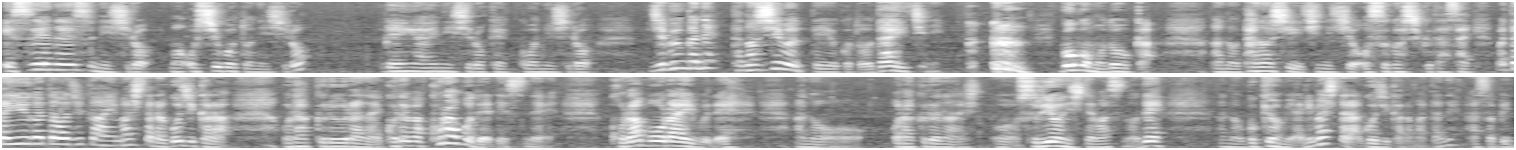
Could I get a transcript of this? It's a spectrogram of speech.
SNS にしろ、まあ、お仕事にしろ恋愛にしろ結婚にしろ自分がね楽しむっていうことを第一に 午後もどうかあの楽しい一日をお過ごしください。また夕方お時間ありましたら5時からオラクル占いこれはコラボでですねコラボライブであのオラクル占いをするようにしてますのであのご興味ありましたら5時からまたね遊び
